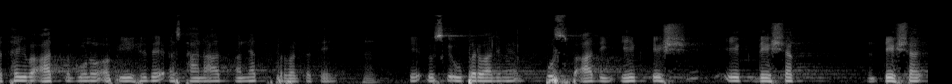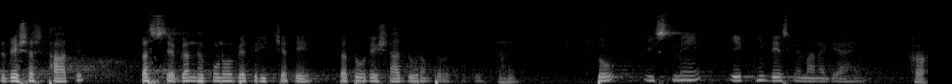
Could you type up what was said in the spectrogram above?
तथा आत्मगुणो अपनी हृदय स्थानाद अन्यत्र प्रवर्तते। हम्म। उसके ऊपर वाले में पुष्प आदि एक देश एक देशक देश देशस्थात तस्य गंध गुणो व्यतिरिच्यते। ततो देशात दूरम प्रवर्तते हम्म। तो इसमें एक ही देश में माना गया है। हाँ।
